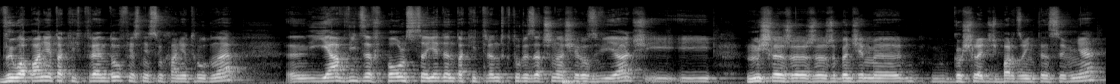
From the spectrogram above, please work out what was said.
Wyłapanie takich trendów jest niesłychanie trudne. Ja widzę w Polsce jeden taki trend, który zaczyna się rozwijać i, i myślę, że, że, że będziemy go śledzić bardzo intensywnie.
